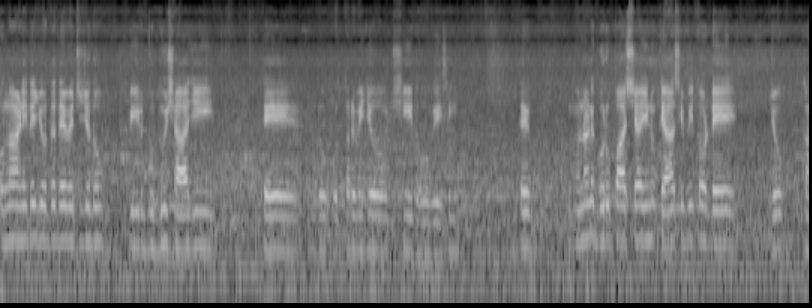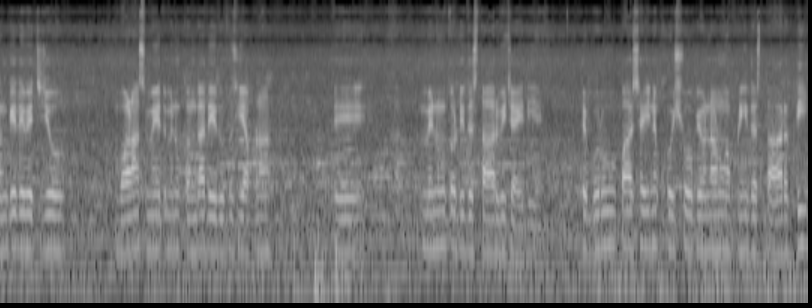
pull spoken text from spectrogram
ਪੰਗਾਣੀ ਦੇ ਯੁੱਧ ਦੇ ਵਿੱਚ ਜਦੋਂ ਪੀਰ ਬੁੱਧੂ ਸ਼ਾਹ ਜੀ ਤੇ ਦੋ ਪੁੱਤਰ ਵੀ ਜੋ ਸ਼ਹੀਦ ਹੋ ਗਏ ਸੀ ਤੇ ਉਹਨਾਂ ਨੇ ਗੁਰੂ ਪਾਤਸ਼ਾਹ ਜੀ ਨੂੰ ਕਿਹਾ ਸੀ ਵੀ ਤੁਹਾਡੇ ਜੋ ਕੰਗੇ ਦੇ ਵਿੱਚ ਜੋ ਵਾਲਾਂ ਸਮੇਤ ਮੈਨੂੰ ਕੰਗਾ ਦੇ ਦਿਓ ਤੁਸੀਂ ਆਪਣਾ ਤੇ ਮੈਨੂੰ ਤੁਹਾਡੀ ਦਸਤਾਰ ਵੀ ਚਾਹੀਦੀ ਹੈ। ਤੇ ਗੁਰੂ ਪਾਤਸ਼ਾਹ ਜੀ ਨੇ ਖੁਸ਼ ਹੋ ਕੇ ਉਹਨਾਂ ਨੂੰ ਆਪਣੀ ਦਸਤਾਰ ਦਿੱਤੀ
